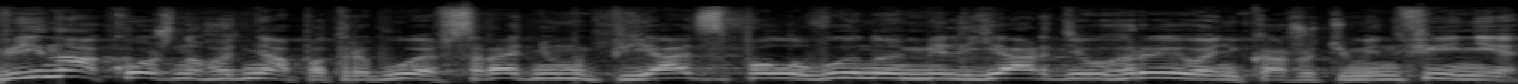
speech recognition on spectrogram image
Війна кожного дня потребує в середньому 5,5 мільярдів гривень, кажуть у Мінфіні.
